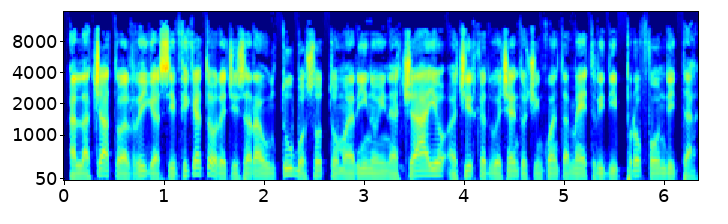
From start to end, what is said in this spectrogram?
Allacciato al rigassificatore ci sarà un tubo sottomarino in acciaio a circa 250 metri di profondità.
